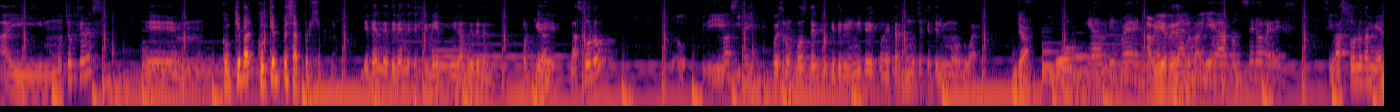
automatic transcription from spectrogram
Hay muchas opciones. eh, ¿Con qué, ¿Con qué empezar, por ejemplo? depende, depende, es que mi- mira, muy depende. Porque vas solo y, y- puede ser un hostel porque te permite conectar con mucha gente en el mismo lugar. Ya, O Y abrir redes. Abrir redes muy rápido. llega con cero redes. si vas solo también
